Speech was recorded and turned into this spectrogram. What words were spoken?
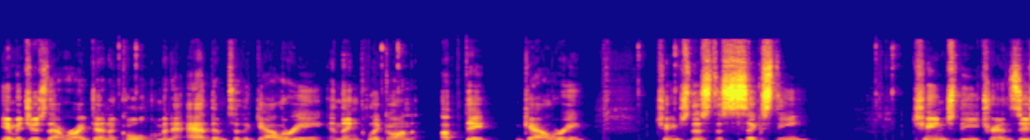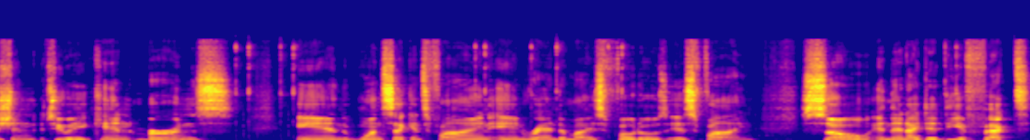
images that were identical. I'm going to add them to the gallery and then click on update gallery. Change this to 60. Change the transition to a Ken Burns. And one second's fine. And randomize photos is fine. So, and then I did the effect.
